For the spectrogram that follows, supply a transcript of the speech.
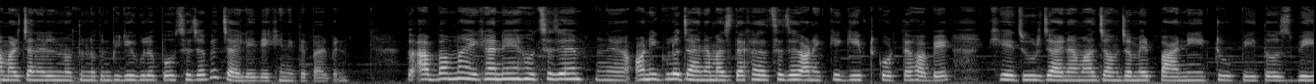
আমার চ্যানেলের নতুন নতুন ভিডিওগুলো পৌঁছে যাবে, চাইলেই দেখে নিতে পারবেন। তো আব্বা আম্মা এখানে হচ্ছে যে অনেকগুলো জায়নামাজ দেখা যাচ্ছে যে অনেককে গিফট করতে হবে। খেজুর জায়নামাজ, জমজমের পানি, টুপি, তসবি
